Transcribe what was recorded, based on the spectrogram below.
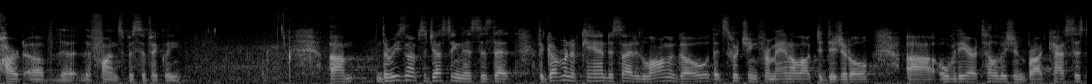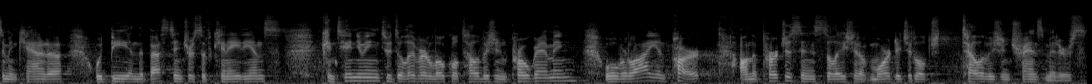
part of the, the fund specifically. Um, the reason I'm suggesting this is that the Government of Canada decided long ago that switching from analog to digital uh, over-the-air television broadcast system in Canada would be in the best interest of Canadians. Continuing to deliver local television programming will rely in part on the purchase and installation of more digital television transmitters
